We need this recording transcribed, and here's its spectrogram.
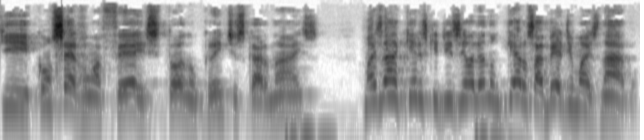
que conservam a fé e se tornam crentes carnais, mas há aqueles que dizem: Olha, eu não quero saber de mais nada.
